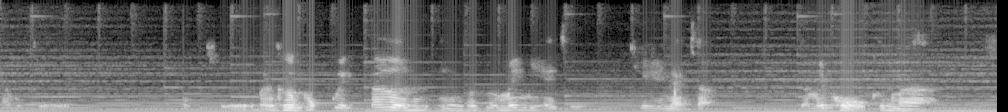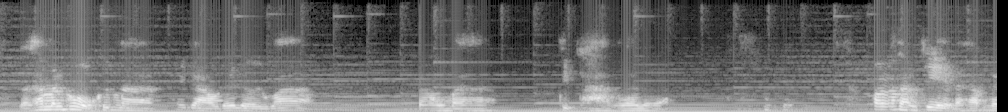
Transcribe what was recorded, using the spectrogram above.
โอเคโอเคมันคือพวกเวกเตอร์นั่นเองก็คือไม่มี i j k เนี่ยจะจะไม่โผล่ขึ้นมา แต่ถ้ามันโผล่ขึ้นมาให้เดาได้เลยว่า เรามาผิดทางแล้วเลยอะข้อสังเกตนะครับใน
